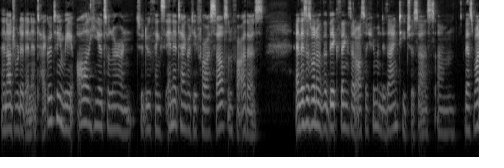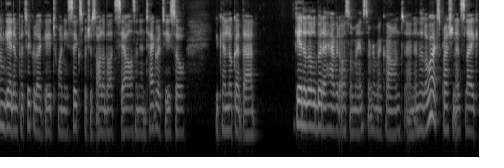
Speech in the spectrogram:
They're not rooted in integrity. And we're all here to learn to do things in integrity for ourselves and for others. And this is one of the big things that also human design teaches us. Um, there's one gate in particular, gate 26, which is all about sales and integrity. So you can look at that gate a little bit. I have it also on my Instagram account. And in the lower expression, it's like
